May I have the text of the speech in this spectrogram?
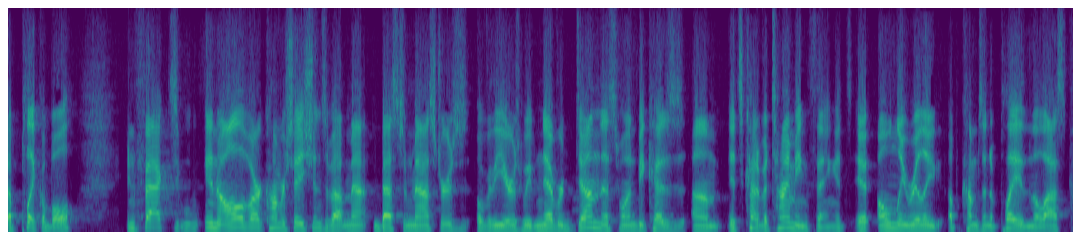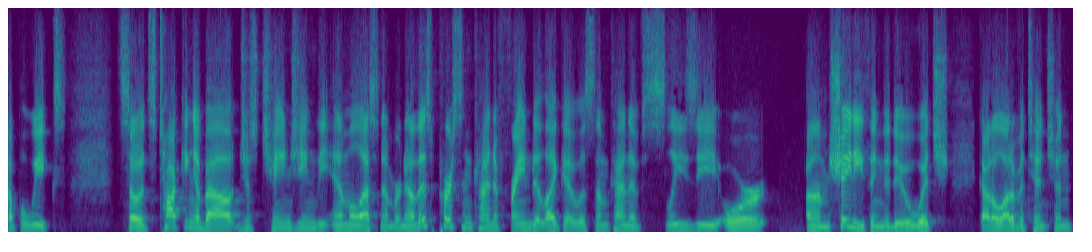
applicable. In fact, in all of our conversations about ma- best and masters over the years, we've never done this one because um, it's kind of a timing thing. It's, it only really comes into play in the last couple weeks. So it's talking about just changing the MLS number. Now, this person kind of framed it like it was some kind of sleazy or um, shady thing to do, which got a lot of attention.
